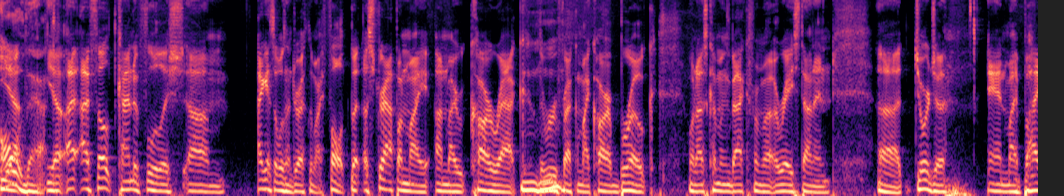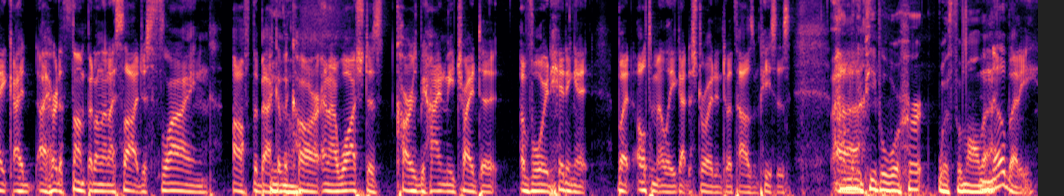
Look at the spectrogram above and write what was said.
all yeah, of that. Yeah, I, I, felt kind of foolish. Um, I guess it wasn't directly my fault, but a strap on my on my car rack, mm-hmm. the roof rack of my car, broke when I was coming back from a, a race down in uh, Georgia, and my bike, I I heard a thump, and then I saw it just flying off the back yeah. of the car, and I watched as cars behind me tried to avoid hitting it, but ultimately it got destroyed into a thousand pieces. How uh, many people were hurt with from all that? Nobody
